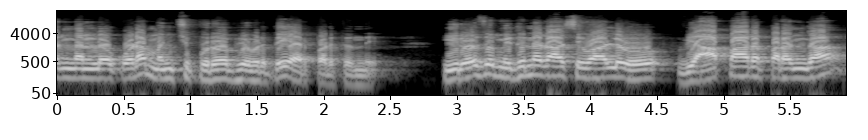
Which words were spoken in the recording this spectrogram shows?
రంగంలో కూడా మంచి పురోభివృద్ధి ఏర్పడుతుంది. ఈరోజు మిథున రాశి వాళ్ళు వ్యాపార పరంగా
